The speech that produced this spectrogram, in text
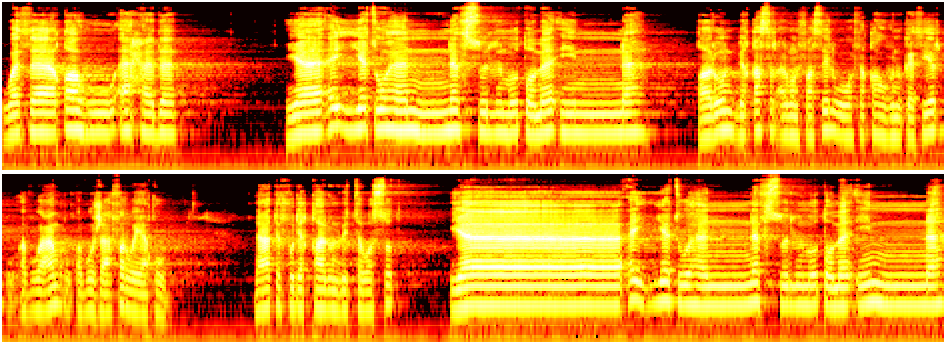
وثاقه أحد يا أيتها النفس المطمئنة. قارون بقصر المنفصل ووافقه ابن كثير وأبو عمرو وأبو جعفر ويعقوب. نعطف لقالون بالتوسط. يا أيتها النفس المطمئنة.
